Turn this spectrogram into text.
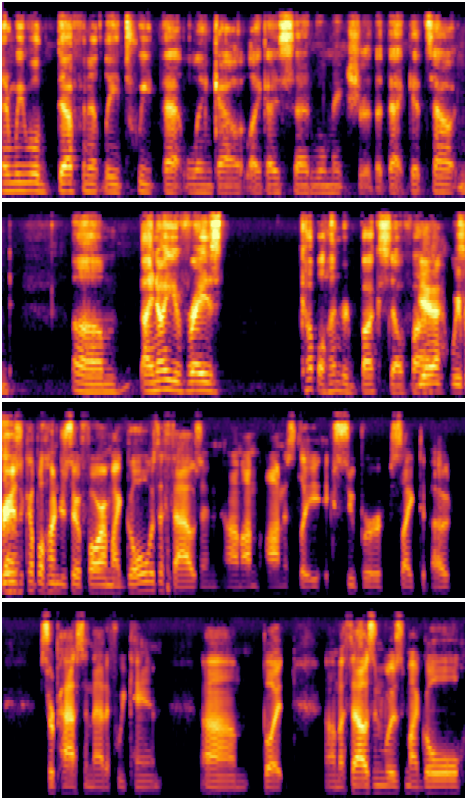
and we will definitely tweet that link out. Like I said, we'll make sure that that gets out. And um, I know you've raised a couple hundred bucks so far. Yeah, we've so. raised a couple hundred so far. My goal was a thousand. Um, I'm honestly super psyched about surpassing that if we can. Um, but um, a thousand was my goal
